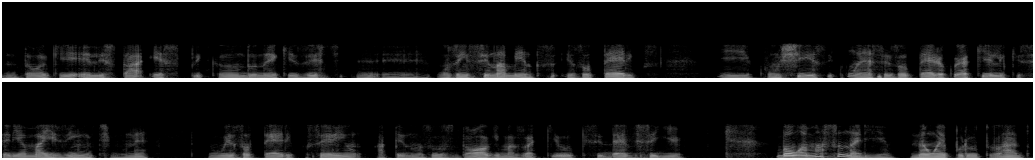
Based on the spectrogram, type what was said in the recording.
então aqui ele está explicando né, que existem é, os ensinamentos esotéricos e com X e com S. Esotérico é aquele que seria mais íntimo, né? O esotérico seriam apenas os dogmas, aquilo que se deve seguir. Bom, a maçonaria não é, por outro lado,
